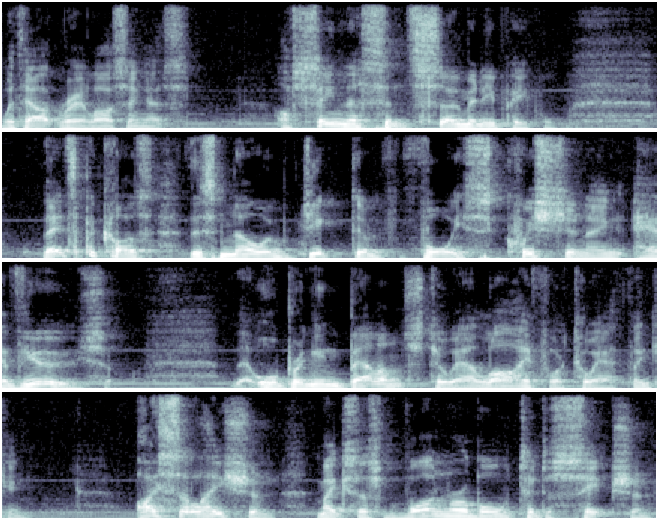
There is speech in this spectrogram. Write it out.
without realizing it. I've seen this in so many people. That's because there's no objective voice questioning our views or bringing balance to our life or to our thinking. Isolation makes us vulnerable to deception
